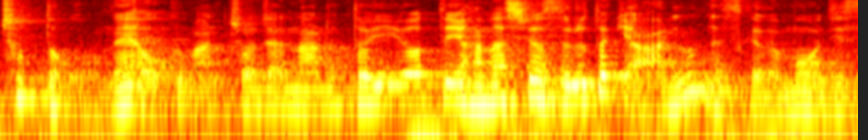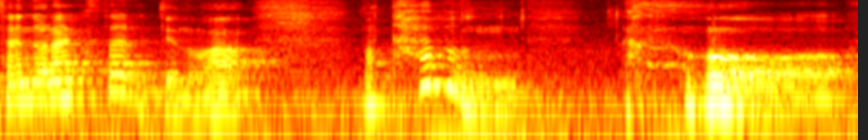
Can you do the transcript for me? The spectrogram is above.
ちょっとこうね億万長者になるといいよっていう話をする時はあるんですけども実際のライフスタイルっていうのは、まあ、多分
